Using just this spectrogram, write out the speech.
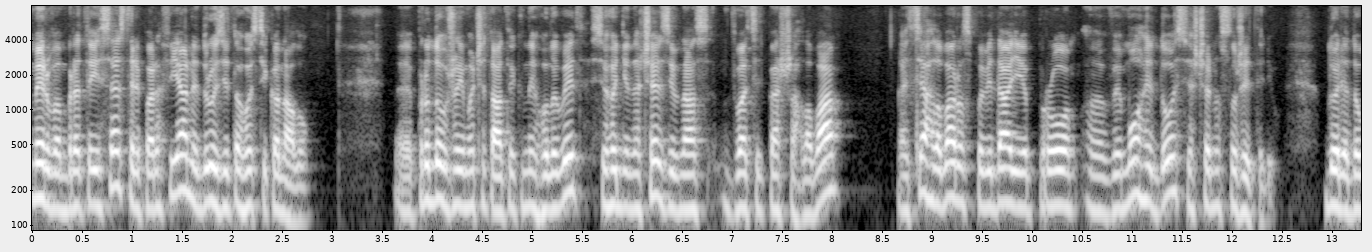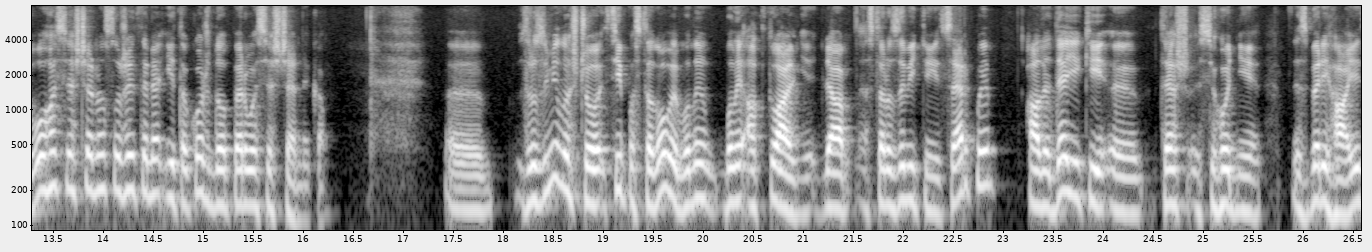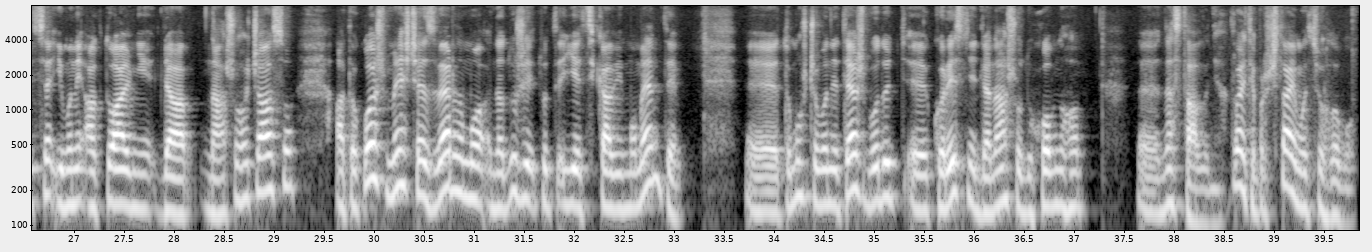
Мир вам, брати і сестри, парафіяни, друзі та гості каналу. Е, Продовжуємо читати книгу Левит. Сьогодні на черзі в нас 21 глава. Е, Ця глава розповідає про е, вимоги до священнослужителів, до рядового священнослужителя і також до первосвященника. Зрозуміло, що ці постанови вони були актуальні для старозавітньої церкви, але деякі теж сьогодні зберігаються і вони актуальні для нашого часу. А також ми ще звернемо на дуже тут є цікаві моменти, е, тому що вони теж будуть е, корисні для нашого духовного е, наставлення. Давайте прочитаємо цю главу.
